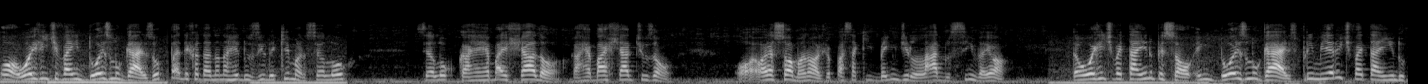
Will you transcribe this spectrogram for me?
Ó, hoje a gente vai em dois lugares. Opa, deixa eu dar uma reduzida aqui, mano. Você é louco. Você é louco, o carro é rebaixado, ó. O carro é rebaixado, tiozão. Olha só, mano, ó, deixa eu passar aqui bem de lado assim, velho, ó. Então hoje a gente vai estar tá indo, pessoal, em dois lugares. Primeiro a gente vai estar tá indo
